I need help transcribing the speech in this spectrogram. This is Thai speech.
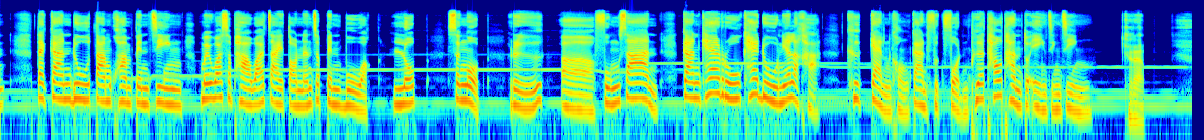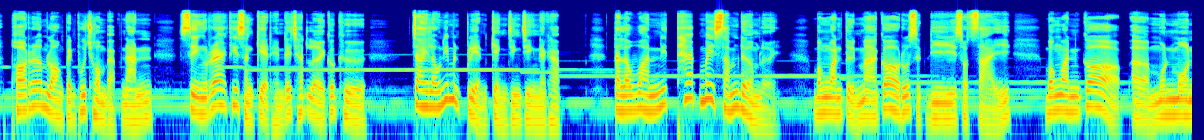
แต่การดูตามความเป็นจริง ไม่ว่าสภาวะใจตอนนั้นจะเป็นบวก ลบ สงบ หรือออฟุ้งซ่าน การแค่รู้แค่ดูเนี่ยแหละค่ะ คือแก่นของการฝึกฝนเพื่อเท่าทันตัวเองจริง ๆ ครับ พอเริ่มลองเป็นผู้ชมแบบนั้น สิ่งแรกที่สังเกตเห็นได้ชัดเลยก็คือ ใจเรานี่มันเปลี่ยนเก่งจริง ๆ นะครับ แต่ละวันนี่แทบไม่ซ้ำเดิมเลย บางวันตื่นมาก็รู้สึกดีสดใส บางวันก็เอ่อมนมน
